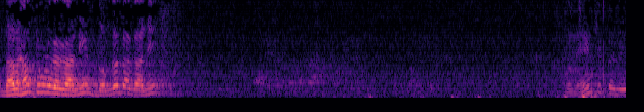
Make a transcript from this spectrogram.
నరహంతుడుగా కానీ దొంగగా కానీ నేనేం చెప్పేది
